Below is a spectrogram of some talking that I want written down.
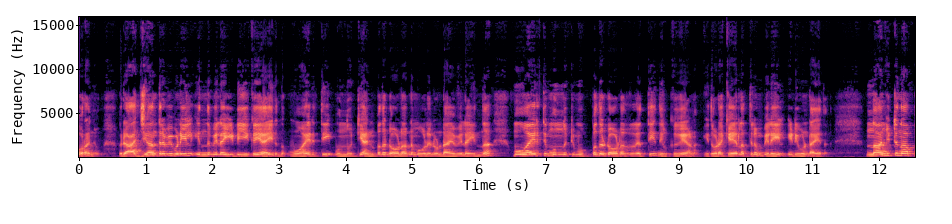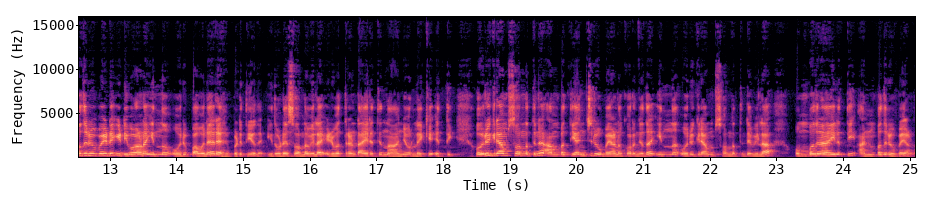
കുറഞ്ഞു. രാജ്യാന്തര വിപണിയിൽ ഇന്ന് വില ഇടിയുകയായിരുന്നു മൂവായിരത്തി മുന്നൂറ്റി അൻപത് ഡോളറിന് മുകളിലുണ്ടായ വില ഇന്ന് മൂവായിരത്തി മുന്നൂറ്റി മുപ്പത് ഡോളറിലെത്തി നിൽക്കുകയാണ്. ഇതോടെ കേരളത്തിലും വിലയിൽ ഇടിവുണ്ടായത്. നാനൂറ്റി നാൽപ്പത് രൂപയുടെ ഇടിവാണ് ഇന്ന് ഒരു പവന് രേഖപ്പെടുത്തിയത്. ഇതോടെ സ്വർണവില എഴുപത്തിരണ്ടായിരത്തി നാനൂറിലേക്ക് എത്തി. ഒരു ഗ്രാം സ്വർണത്തിന് അമ്പത്തി അഞ്ച് രൂപയാണ് കുറഞ്ഞത്. ഇന്ന് ഒരു ഗ്രാം സ്വർണത്തിന്റെ വില ഒമ്പതിനായിരത്തി അൻപത് രൂപയാണ്.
